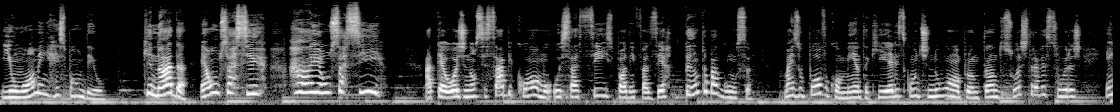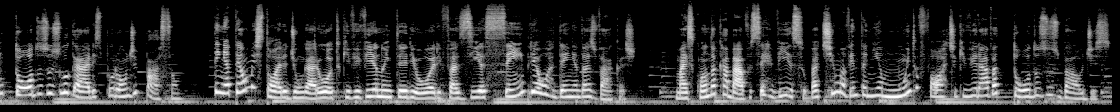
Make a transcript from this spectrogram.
E um homem respondeu: Que nada, é um saci. Ai, é um saci. Até hoje não se sabe como os sacis podem fazer tanta bagunça, mas o povo comenta que eles continuam aprontando suas travessuras em todos os lugares por onde passam. Tem até uma história de um garoto que vivia no interior e fazia sempre a ordenha das vacas. Mas quando acabava o serviço, batia uma ventania muito forte que virava todos os baldes.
